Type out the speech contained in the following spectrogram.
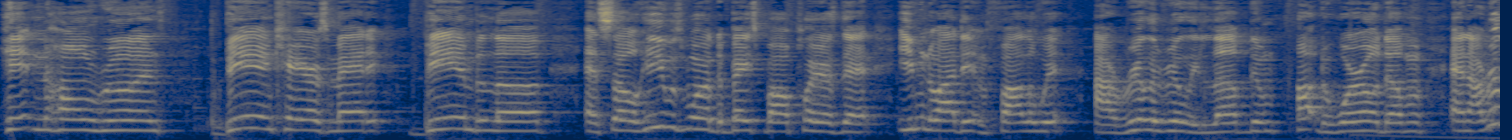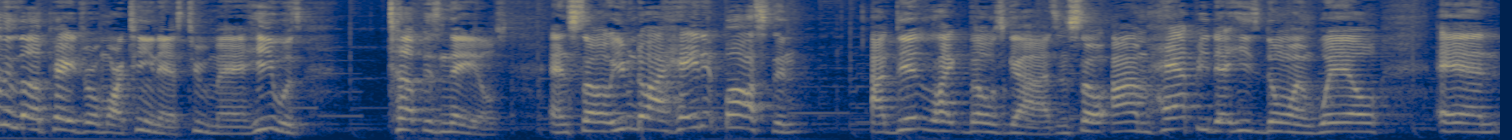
hitting home runs, being charismatic, being beloved. And so he was one of the baseball players that, even though I didn't follow it, I really, really loved him, thought the world of him. And I really love Pedro Martinez too, man. He was tough as nails. And so even though I hated Boston, I did like those guys. And so I'm happy that he's doing well. And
